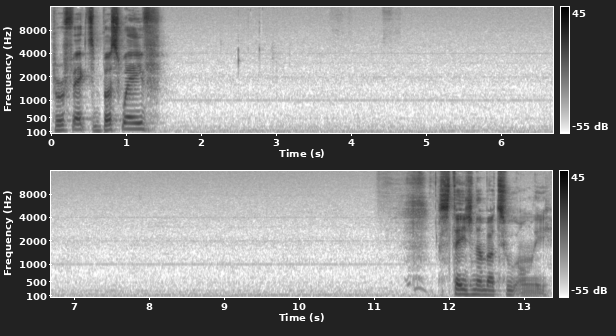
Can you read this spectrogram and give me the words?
Perfect boss wave. Stage number 2 only.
